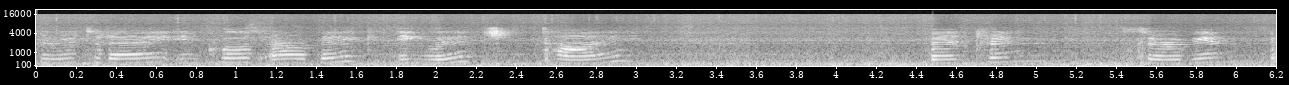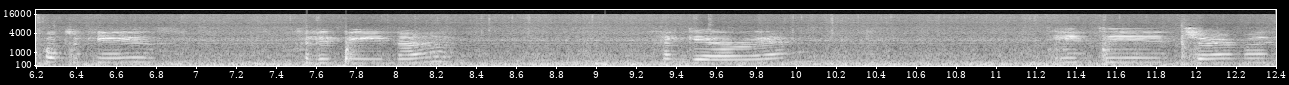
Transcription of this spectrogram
crew today include Arabic, English, Thai, Mandarin, Serbian, Portuguese, Filipino, Hungarian, Hindi, German,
